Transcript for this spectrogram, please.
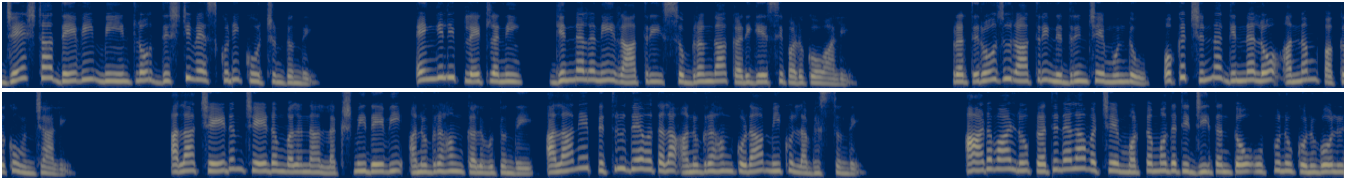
జ్యేష్ఠాదేవి మీ ఇంట్లో దిష్టి వేసుకుని కూర్చుంటుంది. ఎంగిలి ప్లేట్లని గిన్నెలని రాత్రి శుభ్రంగా కడిగేసి పడుకోవాలి. ప్రతిరోజు రాత్రి నిద్రించే ముందు ఒక చిన్న గిన్నెలో అన్నం పక్కకు ఉంచాలి. అలా చేయడం చేయడం వలన లక్ష్మీదేవి అనుగ్రహం కలుగుతుంది. అలానే పితృదేవతల అనుగ్రహం కూడా మీకు లభిస్తుంది. ఆడవాళ్ళు ప్రతి నెలా వచ్చే మొట్టమొదటి జీతంతో ఉప్పును కొనుగోలు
